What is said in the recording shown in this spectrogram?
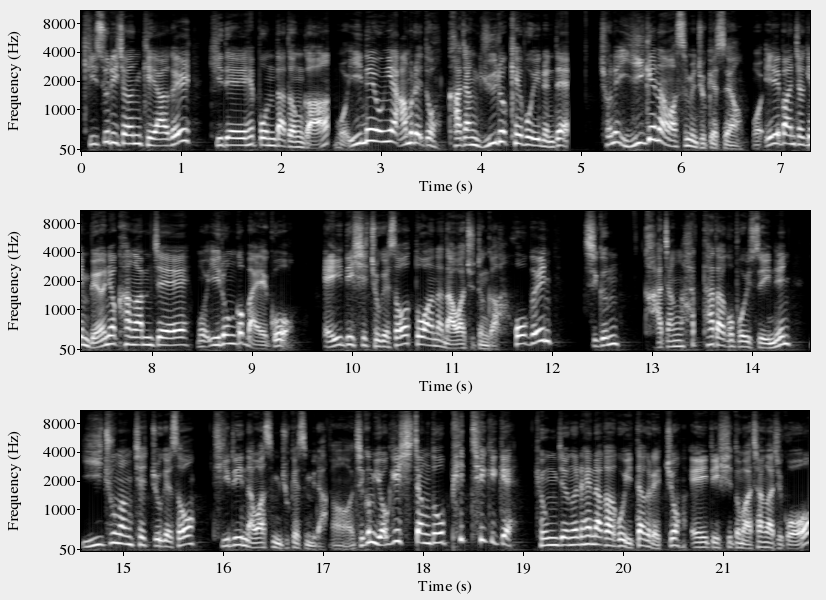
기술 이전 계약을 기대해 본다던가, 뭐 이 내용이 아무래도 가장 유력해 보이는데 저는 이게 나왔으면 좋겠어요. 뭐 일반적인 면역 항암제 뭐 이런 거 말고 ADC 쪽에서 또 하나 나와주든가, 혹은 지금 가장 핫하다고 볼수 있는 이중항체 쪽에서 딜이 나왔으면 좋겠습니다. 어, 지금 여기 시장도 피 튀기게 경쟁을 해나가고 있다 그랬죠. ADC도 마찬가지고.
